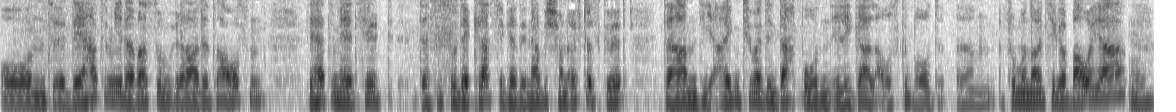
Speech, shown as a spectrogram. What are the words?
und äh, der hatte mir, da warst du gerade draußen, der hatte mir erzählt, das ist so der Klassiker, den habe ich schon öfters gehört, da haben die Eigentümer den Dachboden illegal ausgebaut. Ähm, 95er Baujahr, mhm.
